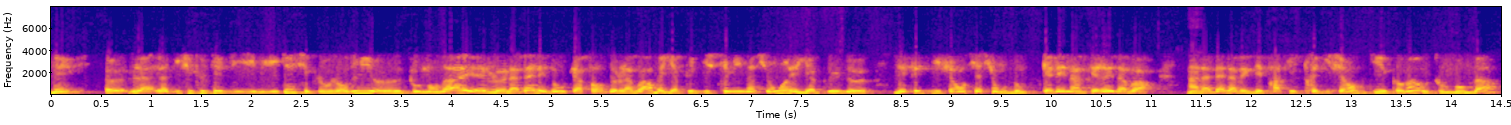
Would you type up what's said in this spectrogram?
Mais euh, la, la, difficulté de visibilité, c'est qu'aujourd'hui, euh, tout le monde a et le label, et donc à force de l'avoir, ben, il n'y a plus de discrimination et il n'y a plus d'effet de, différenciation. Donc, quel est l'intérêt d'avoir un label avec des pratiques très différentes qui est commun, où tout le monde l'a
